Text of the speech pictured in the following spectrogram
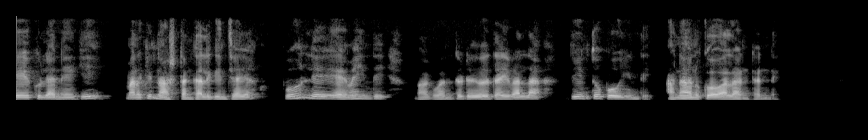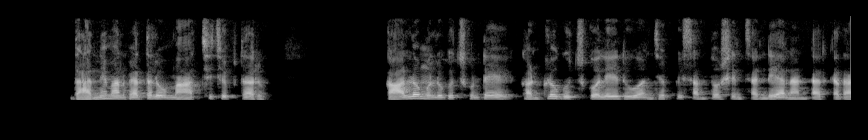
రేకులు అనేవి మనకి నష్టం కలిగించాయా? పోన్లే ఏమైంది? భగవంతుడు దయ వల్ల దీంతో పోయింది అని అనుకోవాలంటండి. దాన్నే మన పెద్దలు మార్చి చెప్తారు కాల్లో ముళ్ళు గుచ్చుకుంటే కంట్లో గుచ్చుకోలేదు అని చెప్పి సంతోషించండి అని అంటారు కదా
